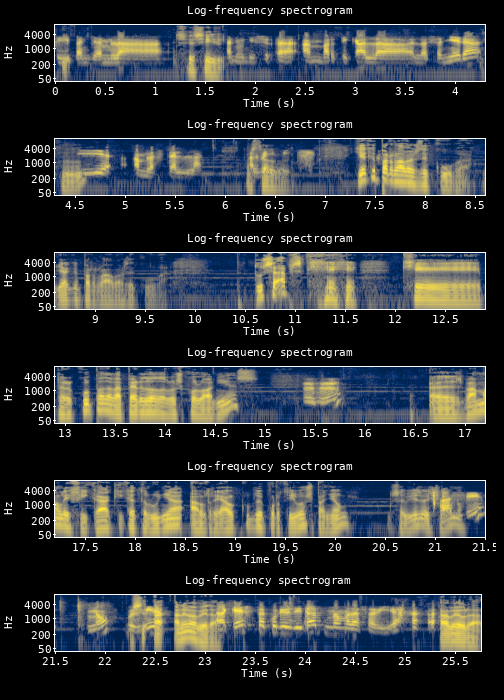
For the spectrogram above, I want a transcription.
sí, pengem la, Sí, sí, en, horiz- eh, en vertical la, la senyera Mm. i amb l'estel blanc, al vell mig. Ja que parlaves de Cuba, ja que parlaves de Cuba, tu saps que, que per culpa de la pèrdua de les colònies Uh -huh. es va maleficar aquí a Catalunya al Real Club Deportiu Espanyol. Sabies això, Ah, no? sí? No? Pues mira, a- anem a veure. aquesta curiositat no me la sabia. A veure,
